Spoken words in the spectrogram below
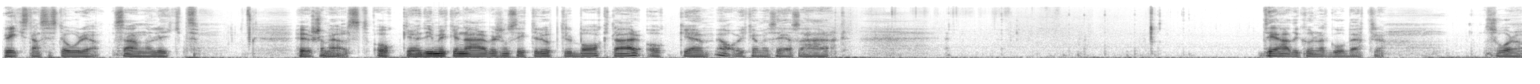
riksdagens historia, sannolikt. Hur som helst. Och eh, det är mycket nerver som sitter upp till bak där och eh, ja, vi kan väl säga så här att det hade kunnat gå bättre. Så då.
